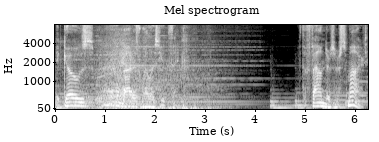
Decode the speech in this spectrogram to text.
It goes about as well as you'd think. If the founders are smart,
